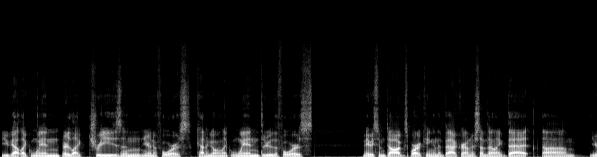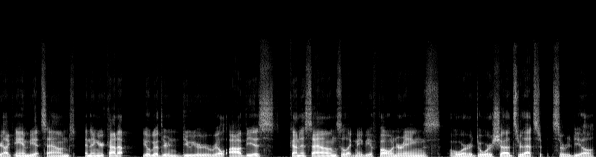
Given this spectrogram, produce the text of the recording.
you got like wind or like trees and you're in a forest, kind of going like wind through the forest, maybe some dogs barking in the background or something like that. Um, you're like ambient sound, and then you're kind of you'll go through and do your real obvious kind of sounds, so like maybe a phone rings or a door shuts or that sort of deal.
